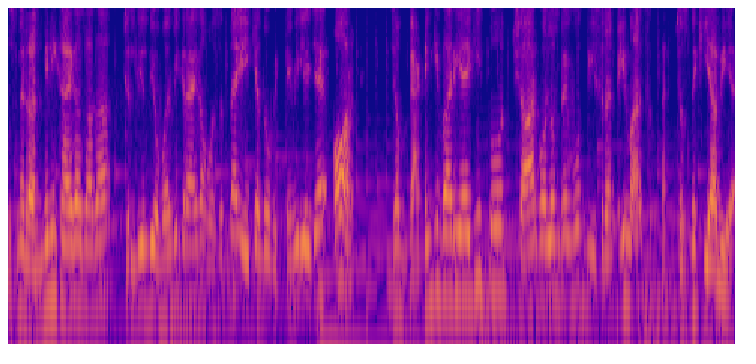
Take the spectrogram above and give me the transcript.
उसमें रन भी नहीं खाएगा ज़्यादा जल्दी जल्दी ओवर भी कराएगा हो सकता है एक या दो विकेटें भी ले जाए और जब बैटिंग की बारी आएगी तो चार बॉलों पे वो बीस रन भी मार सकता है जो उसने किया भी है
